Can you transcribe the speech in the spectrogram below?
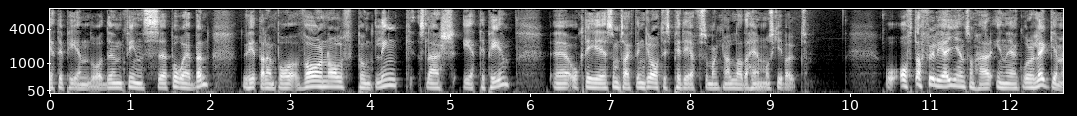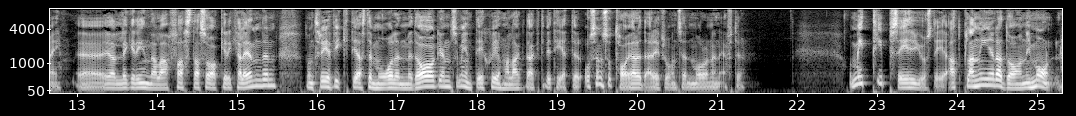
ETPn då. Den finns eh, på webben. Du hittar den på varnolf.link etp. Eh, och det är som sagt en gratis pdf som man kan ladda hem och skriva ut. Och ofta fyller jag i en sån här innan jag går och lägger mig. Eh, jag lägger in alla fasta saker i kalendern, de tre viktigaste målen med dagen som inte är schemalagda aktiviteter och sen så tar jag det därifrån sen morgonen efter. Och mitt tips är just det, att planera dagen imorgon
